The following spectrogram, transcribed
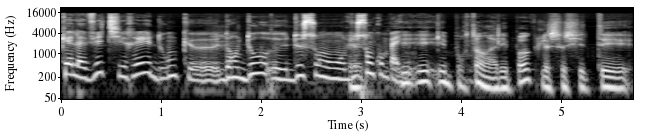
qu'elle avait tiré donc dans le dos de son de son compagnon. Et, et- et pourtant, à l'époque, la société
